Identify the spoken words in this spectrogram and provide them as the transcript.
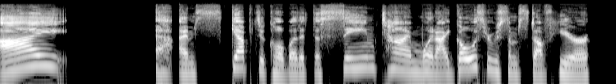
I uh, I'm skeptical, but at the same time, when I go through some stuff here,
